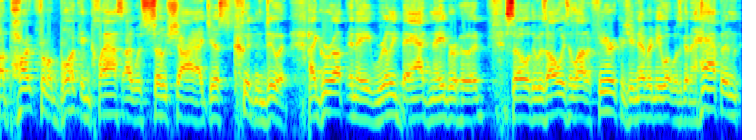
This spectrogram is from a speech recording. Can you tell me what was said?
apart from a book in class I was so shy I just couldn't do it. I grew up in a really bad neighborhood so there was always a lot of fear because you never knew what was going to happen.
